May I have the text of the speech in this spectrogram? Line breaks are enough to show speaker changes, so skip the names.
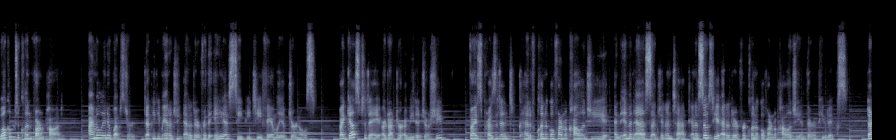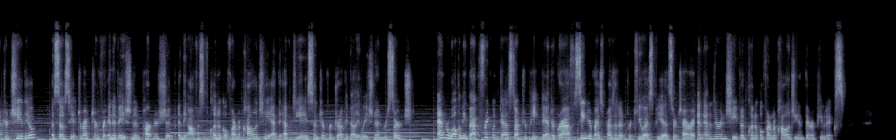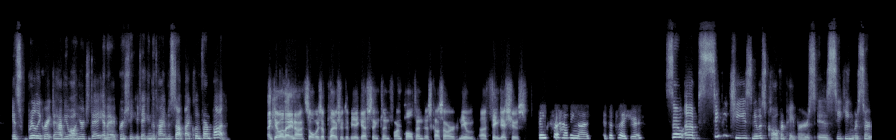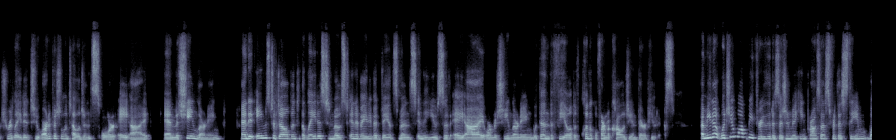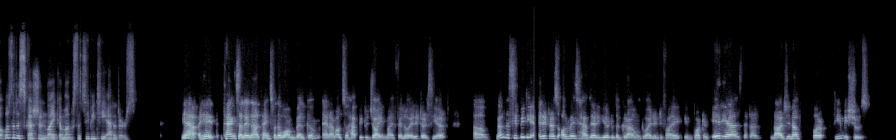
Welcome to ClinPharm Pod. I'm Alaina Webster, Deputy Managing Editor for the ASCPT family of journals. My guests today are Dr. Amita Joshi, Vice President, Head of Clinical Pharmacology and M&S at Genentech, and Associate Editor for Clinical Pharmacology and Therapeutics, Dr. Qi Liu, Associate Director for Innovation and Partnership in the Office of Clinical Pharmacology at the FDA Center for Drug Evaluation and Research, and we're welcoming back frequent guest Dr. Piet van der Graaf, Senior Vice President for QSP at Certara and Editor in Chief of Clinical Pharmacology and Therapeutics. It's really great to have you all here today, and I appreciate you taking the time to stop by ClinPharm Pod.
Thank you, Alaina. It's always a pleasure to be a guest in ClinPharm Pod and discuss our new uh, themed issues.
Thanks for having us. It's a pleasure.
So, uh, CPT's newest call for papers is seeking research related to artificial intelligence, or AI, and machine learning, and it aims to delve into the latest and most innovative advancements in the use of AI or machine learning within the field of clinical pharmacology and therapeutics. Amita, would you walk me through the decision making process for this theme? What was the discussion like amongst the CPT editors?
Yeah, hey, thanks, Alaina. Thanks for the warm welcome. And I'm also happy to join my fellow editors here. Um, well, the CPT editors always have their ear to the ground to identify important areas that are large enough for theme issues.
